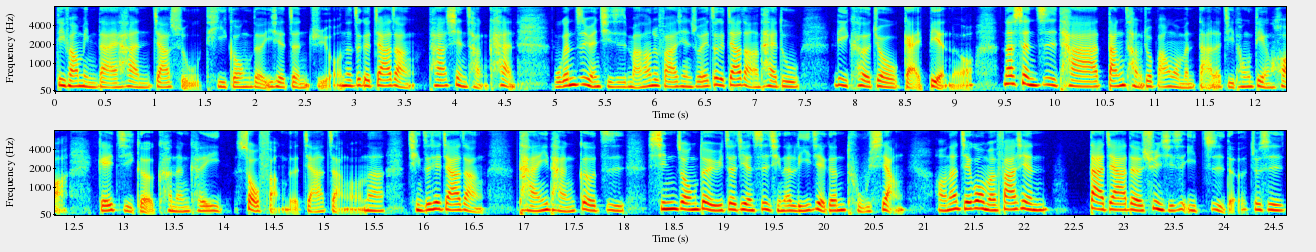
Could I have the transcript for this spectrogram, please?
地方民代和家属提供的一些证据哦。那这个家长他现场看，我跟志源其实马上就发现说，哎，这个家长的态度立刻就改变了哦。那甚至他当场就帮我们打了几通电话，给几个可能可以受访的。家长哦，那请这些家长谈一谈各自心中对于这件事情的理解跟图像。好，那结果我们发现大家的讯息是一致的，就是。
